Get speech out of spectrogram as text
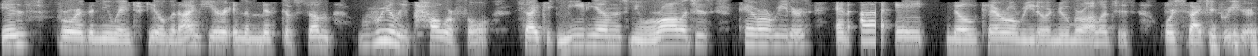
is for the New Age Guild, and I'm here in the midst of some really powerful psychic mediums, numerologists, tarot readers, and I ain't no tarot reader or numerologist or psychic reader.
